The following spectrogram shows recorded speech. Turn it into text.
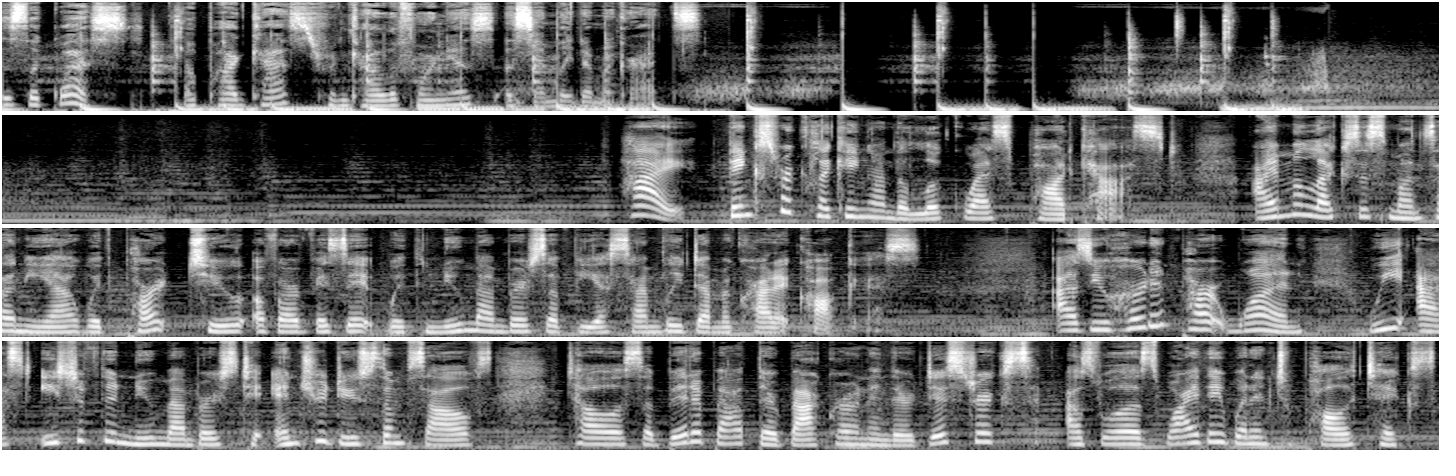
is Look West, a podcast from California's Assembly Democrats. Hi, thanks for clicking on the Look West podcast. I'm Alexis Manzanilla with part two of our visit with new members of the Assembly Democratic Caucus. As you heard in part one, we asked each of the new members to introduce themselves, tell us a bit about their background in their districts, as well as why they went into politics,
